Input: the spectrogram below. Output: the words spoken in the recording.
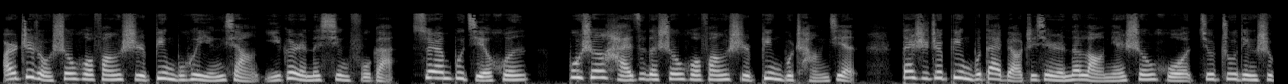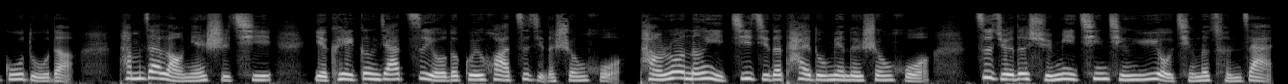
而这种生活方式并不会影响一个人的幸福感。虽然不结婚、不生孩子的生活方式并不常见，但是这并不代表这些人的老年生活就注定是孤独的。他们在老年时期也可以更加自由地规划自己的生活。倘若能以积极的态度面对生活，自觉地寻觅亲情与友情的存在。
